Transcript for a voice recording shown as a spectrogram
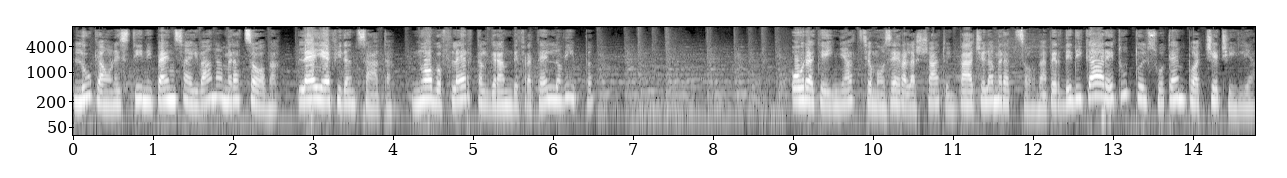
Luca Onestini pensa a Ivana Mrazova, lei è fidanzata, nuovo flirt al grande fratello Vip?. Ora che Ignazio Moser ha lasciato in pace la Mrazova per dedicare tutto il suo tempo a Cecilia,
